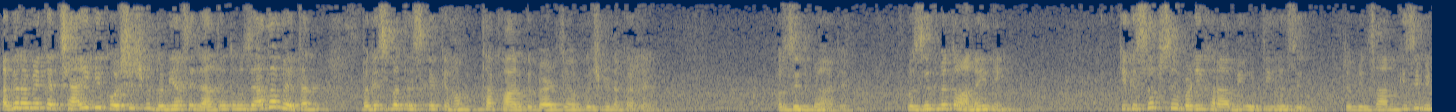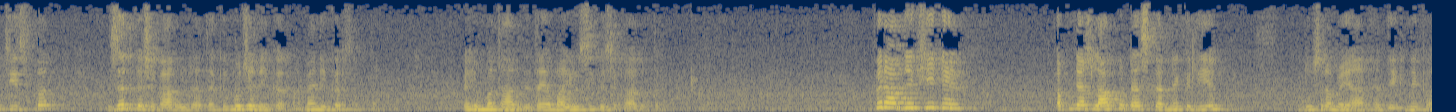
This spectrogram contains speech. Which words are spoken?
اگر ہم ایک اچھائی کی کوشش میں دنیا سے جاتے ہیں، تو وہ زیادہ بہتر ہے۔ بنسبت اس کے کہ ہم تھک ہار کے بیٹھ جائیں اور کچھ بھی نہ کر رہے ہیں۔ اور ضد میں آ جائیں بس ضد میں تو آنا ہی نہیں۔ کیونکہ سب سے بڑی خرابی ہوتی ہے ضد۔ جب انسان کسی بھی چیز پر زد کا شکار ہو جاتا ہے کہ مجھے نہیں کرنا، میں نہیں کر سکتا۔ یا ہمت ہار دیتا ہے یا مایوسی کا شکار ہوتا۔ ہے پھر آپ دیکھیے کہ اپنے اخلاق کو ٹیسٹ کرنے کے لیے دوسرا معیار ہے دیکھنے کا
